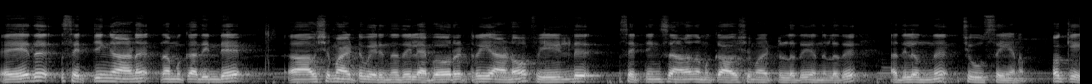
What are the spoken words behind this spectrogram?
ഏത് സെറ്റിംഗ് ആണ് നമുക്കതിന്റെ ആവശ്യമായിട്ട് വരുന്നത്? ലബോറട്ടറി ആണോ ഫീൽഡ് സെറ്റിങ്സ് ആണോ നമുക്ക് ആവശ്യമായിട്ടുള്ളത് എന്നുള്ളത് അതിലൊന്ന് ചൂസ് ചെയ്യണം. ഓക്കെ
